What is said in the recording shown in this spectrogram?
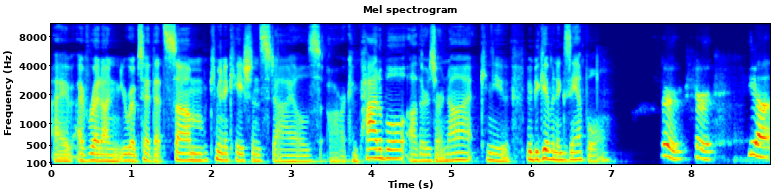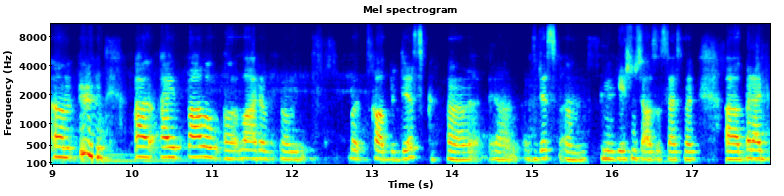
I've, I've read on your website that some communication styles are compatible, others are not. Can you maybe give an example? Sure, sure. Yeah, um, I follow a lot of um, what's called the DISC, uh, uh, DISC um, Communication Styles Assessment, uh, but I've,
